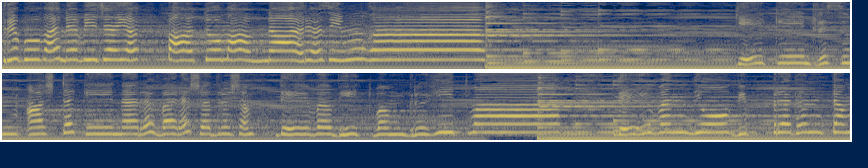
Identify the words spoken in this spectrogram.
त्रिभुवनविजय पातु एके नृसिंह अष्टके नरवरसदृशं देवभीत्वं गृहीत्वा देवन्द्यो विप्रदन्तं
